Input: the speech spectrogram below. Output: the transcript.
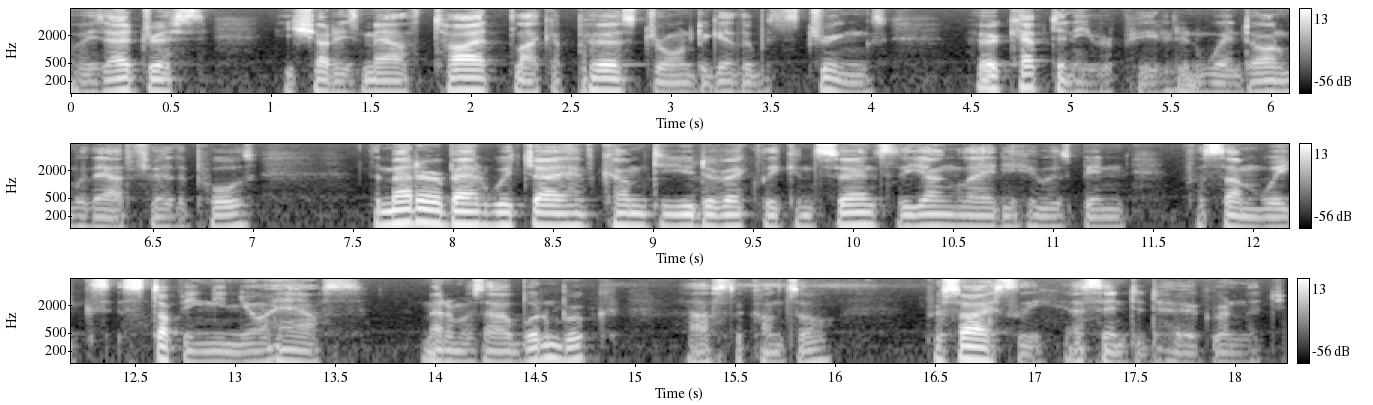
of his address, he shut his mouth tight like a purse drawn together with strings. Herr Captain, he repeated, and went on without further pause. The matter about which I have come to you directly concerns the young lady who has been for some weeks stopping in your house. Mademoiselle Buddenbrook? asked the consul. Precisely, assented Herr Grunlich.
